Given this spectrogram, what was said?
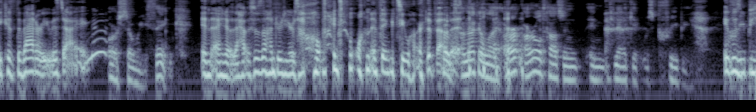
Because the battery was dying. Or so we think. And I know the house was 100 years old. I don't want to think too hard about Folks, it. I'm not gonna lie. Our our old house in, in Connecticut was creepy. it was creepy AF.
